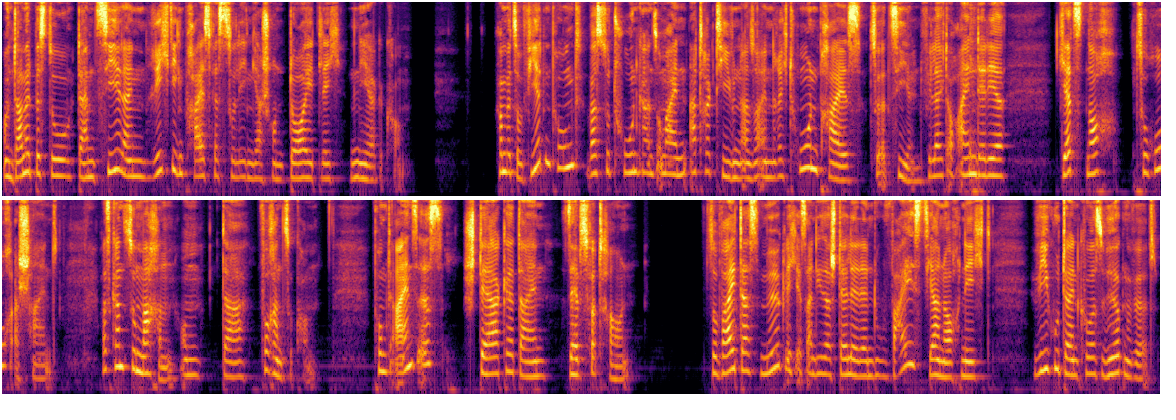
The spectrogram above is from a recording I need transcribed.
Und damit bist du deinem Ziel, einen richtigen Preis festzulegen, ja schon deutlich näher gekommen. Kommen wir zum vierten Punkt, was du tun kannst, um einen attraktiven, also einen recht hohen Preis zu erzielen. Vielleicht auch einen, der dir jetzt noch zu hoch erscheint. Was kannst du machen, um da voranzukommen? Punkt eins ist, stärke dein Selbstvertrauen. Soweit das möglich ist an dieser Stelle, denn du weißt ja noch nicht, wie gut dein Kurs wirken wird.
